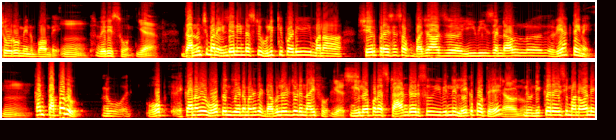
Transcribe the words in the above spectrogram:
Showroom in Bombay very soon yeah దాని నుంచి మన ఇండియన్ ఇండస్ట్రీ ఉలిక్కిపడి మన share prices of Bajaj EVs and all react అయినాయి. కానీ తప్పదు. నువ్వు ఎకానమీ ఓపెన్ చేయడం అనేది డబుల్ ఎడ్జ్డ్ నైఫ్. నీ లోపల స్టాండర్డ్స్ ఇవన్నీ లేకపోతే. నువ్వు నిక్కరేసి మనవాన్ని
